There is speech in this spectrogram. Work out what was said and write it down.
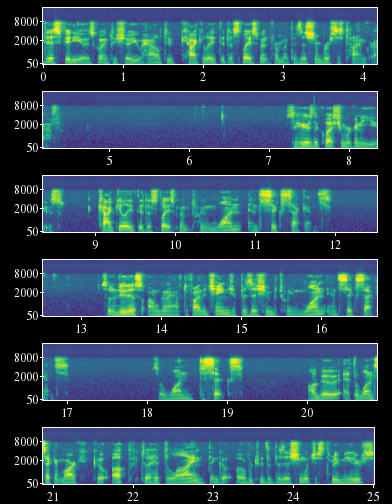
This video is going to show you how to calculate the displacement from a position versus time graph. So here's the question we're going to use. Calculate the displacement between 1 and 6 seconds. So to do this, I'm going to have to find the change of position between 1 and 6 seconds. So 1 to 6. I'll go at the 1 second mark, go up till I hit the line, then go over to the position, which is 3 meters.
